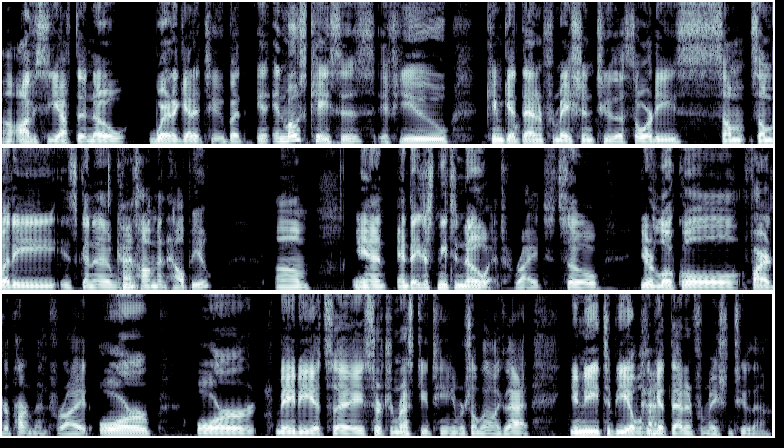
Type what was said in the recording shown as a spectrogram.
uh, obviously you have to know where to get it to. But in, in most cases, if you can get that information to the authorities. Some somebody is going to okay. come and help you, um, and and they just need to know it, right? So your local fire department, right, or or maybe it's a search and rescue team or something like that. You need to be able okay. to get that information to them,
